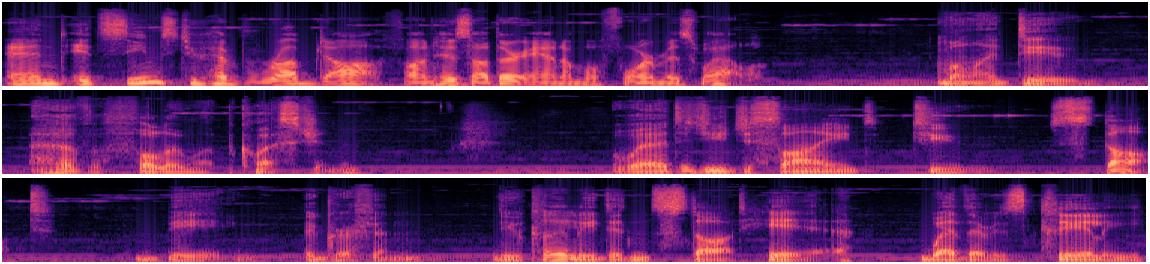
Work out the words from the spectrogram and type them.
And it seems to have rubbed off on his other animal form as well. Well, I do have a follow up question. Where did you decide to start being a griffin? You clearly didn't start here, where there is clearly,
